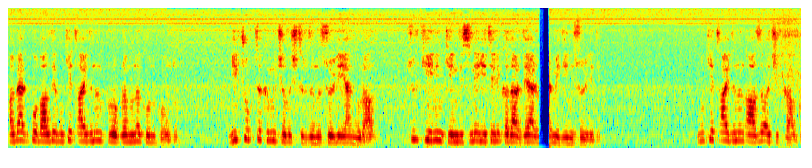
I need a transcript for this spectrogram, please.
Haber Pobal'de Buket Aydın'ın programına konuk oldu. Birçok takımı çalıştırdığını söyleyen Vural, Türkiye'nin kendisine yeteri kadar değer vermediğini söyledi. Buket Aydın'ın ağzı açık kaldı.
